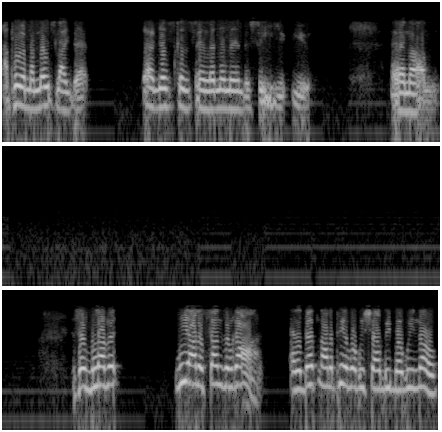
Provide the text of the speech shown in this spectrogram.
I put in my notes like that. I guess because it's saying, let no man deceive you. And um, it says, Beloved, we are the sons of God, and it does not appear what we shall be, but we know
